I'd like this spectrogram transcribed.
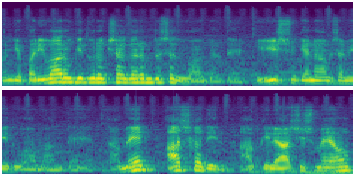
उनके परिवारों की तू रक्षा कर, हम तुझसे दुआ करते हैं। यीशु के नाम से हम ये दुआ मांगते हैं। आमेन। आज का दिन आपके लिए आशीषमय हो।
